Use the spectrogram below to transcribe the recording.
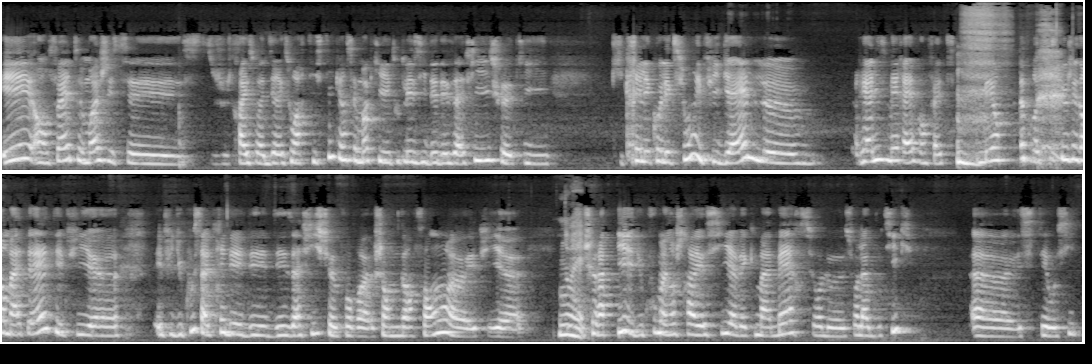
et en fait, moi, je travaille sur la direction artistique. Hein, c'est moi qui ai toutes les idées des affiches, qui qui crée les collections. Et puis Gaëlle réalise mes rêves en fait, met en œuvre tout ce que j'ai dans ma tête. Et puis euh, et puis du coup, ça crée des, des, des affiches pour euh, chambre d'enfants. Euh, et puis ouais. je suis ravie. Et du coup, maintenant, je travaille aussi avec ma mère sur le sur la boutique. C'était aussi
